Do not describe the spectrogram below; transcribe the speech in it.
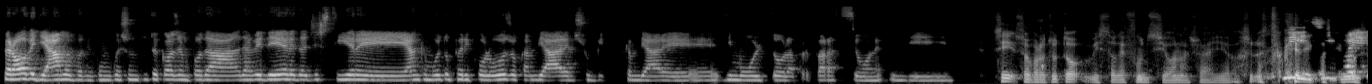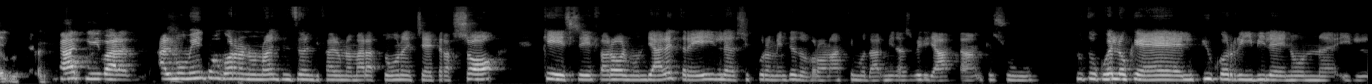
Però vediamo perché comunque sono tutte cose un po' da, da vedere, da gestire e anche molto pericoloso cambiare, subito, cambiare di molto la preparazione, quindi... Sì, soprattutto visto che funziona, cioè io ho detto che sì, sì, poi, infatti, guarda, al momento ancora non ho intenzione di fare una maratona, eccetera, so che se farò il mondiale trail sicuramente dovrò un attimo darmi una svegliata anche su, tutto quello che è il più corribile e non il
